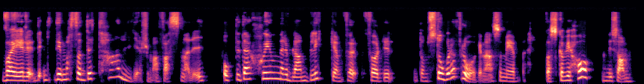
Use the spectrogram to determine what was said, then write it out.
vad är det? det är massa detaljer som man fastnar i. Och det där skymmer ibland blicken för, för det, de stora frågorna som är vad ska vi ha liksom,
